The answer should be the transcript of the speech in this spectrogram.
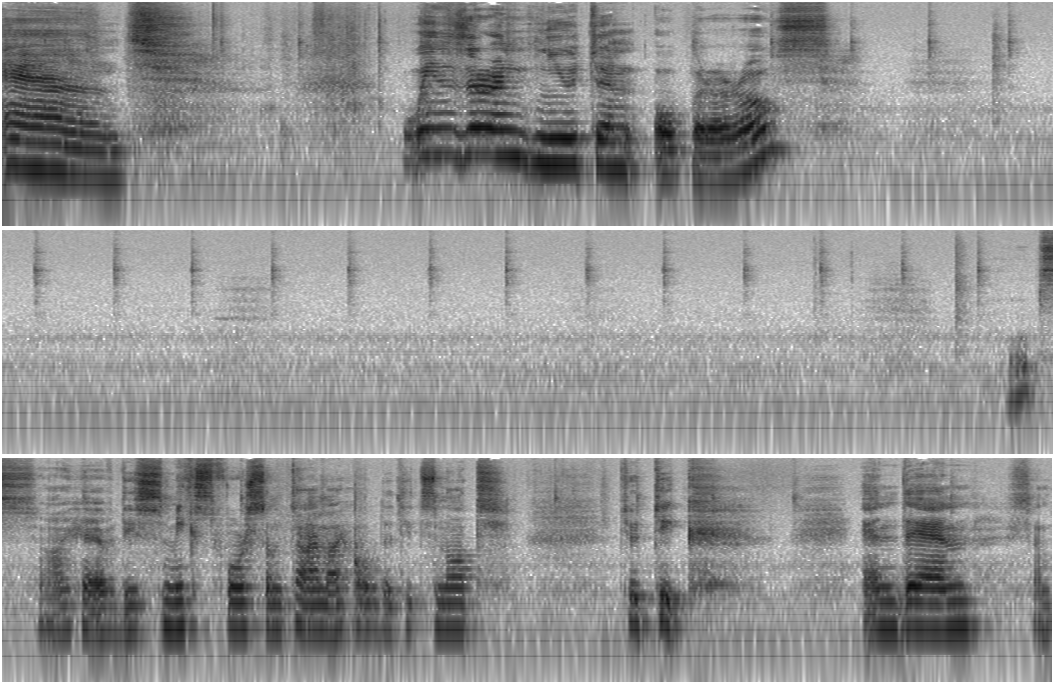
And Winsor and Newton Opera Rose Oops, I have this mixed for some time. I hope that it's not too thick. And then some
